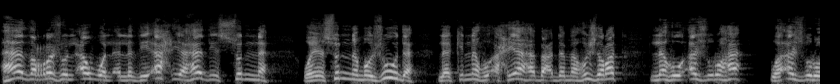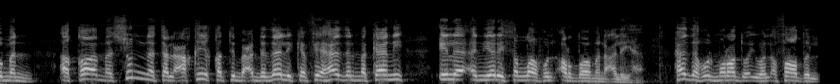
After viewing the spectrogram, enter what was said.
هذا الرجل الأول الذي أحيا هذه السنة وهي سنة موجودة لكنه أحياها بعدما هجرت له أجرها وأجر من أقام سنة العقيقة بعد ذلك في هذا المكان إلى أن يرث الله الأرض ومن عليها. هذا هو المراد أيها الأفاضل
